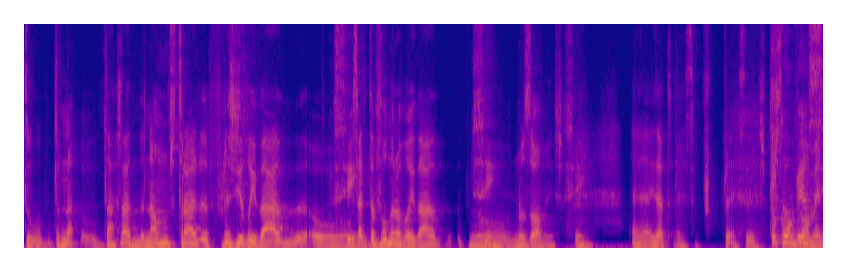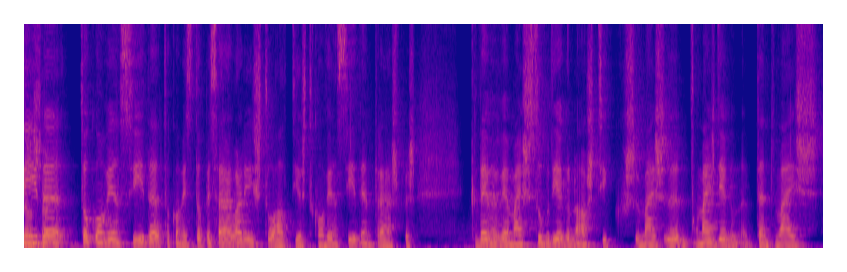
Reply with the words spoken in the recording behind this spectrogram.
do, do, de não mostrar fragilidade ou Sim. certa vulnerabilidade no, nos homens. Sim. Uh, exatamente, estou convencida, estou convencida, estou convencida, estou a pensar agora isto alto, este convencida, entre aspas, que deve haver mais subdiagnósticos, mais, eh, mais tanto mais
